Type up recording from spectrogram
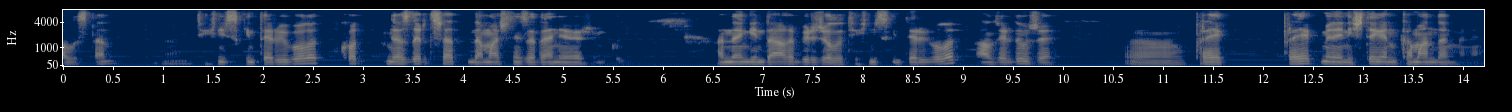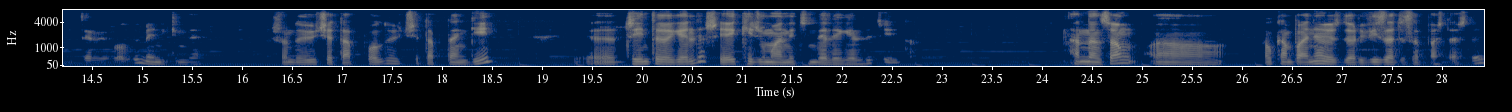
алыстан технический интервью болот код жаздыртышат домашний задание бериши мүмкүн. Андан кийин дагы бир жолу технический интервью болот. Ал жерде уже э, проект проект менен иштеген командаң менен интервью болду. Меникинде ошондо үч этап болду. Үч этаптан кийин э, жыйынтыгы келди ошо эки жуманын ичинде эле келди жыйынтык андан соң ал компания өздөрү виза жасап башташты.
